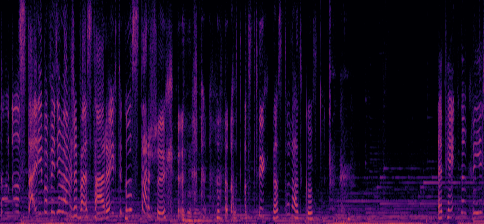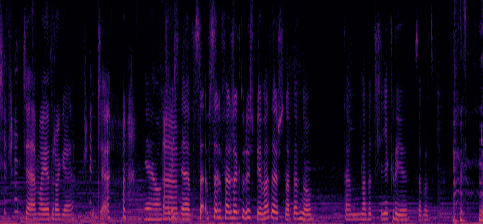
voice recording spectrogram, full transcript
no, no, sta- nie powiedziałam, że ba starych, tylko starszych. od, od tych nastolatków. E, Piękno kryje się wszędzie, moje drogie. Wszędzie. Nie, oczywiście. W, se- w surferze, który śpiewa też na pewno. Tam nawet się nie kryje za bardzo. nie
